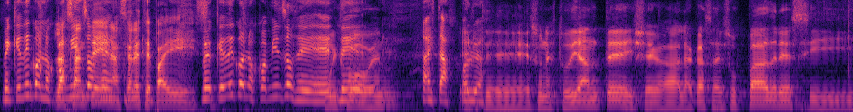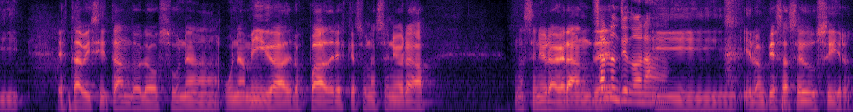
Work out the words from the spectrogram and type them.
me quedé con los Las comienzos antenas de, en este país. Me quedé con los comienzos de... muy de- joven. Ahí está, volvió. Este, es un estudiante y llega a la casa de sus padres y está visitándolos una, una amiga de los padres, que es una señora, una señora grande. Ya no entiendo nada. Y, y lo empieza a seducir,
